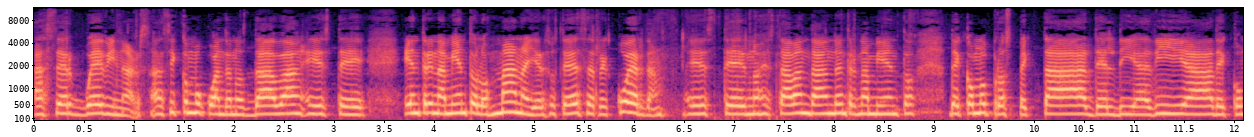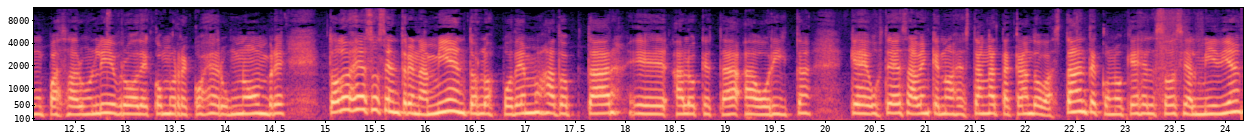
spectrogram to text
hacer webinars, así como cuando nos daban este entrenamiento los managers, ustedes se recuerdan, este, nos estaban dando entrenamiento de cómo prospectar, del día a día, de cómo pasar un libro, de cómo recoger un nombre. Todos esos entrenamientos los podemos adoptar eh, a lo que está ahorita, que ustedes saben que nos están atacando bastante con lo que es el social media.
